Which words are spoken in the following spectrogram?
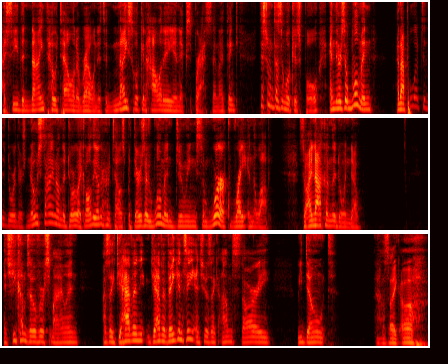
I see the ninth hotel in a row, and it's a nice looking Holiday Inn Express. And I think this one doesn't look as full. And there's a woman, and I pull up to the door. There's no sign on the door like all the other hotels, but there's a woman doing some work right in the lobby. So I knock on the window, and she comes over smiling. I was like, "Do you have any? Do you have a vacancy?" And she was like, "I'm sorry, we don't." And I was like, "Oh."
